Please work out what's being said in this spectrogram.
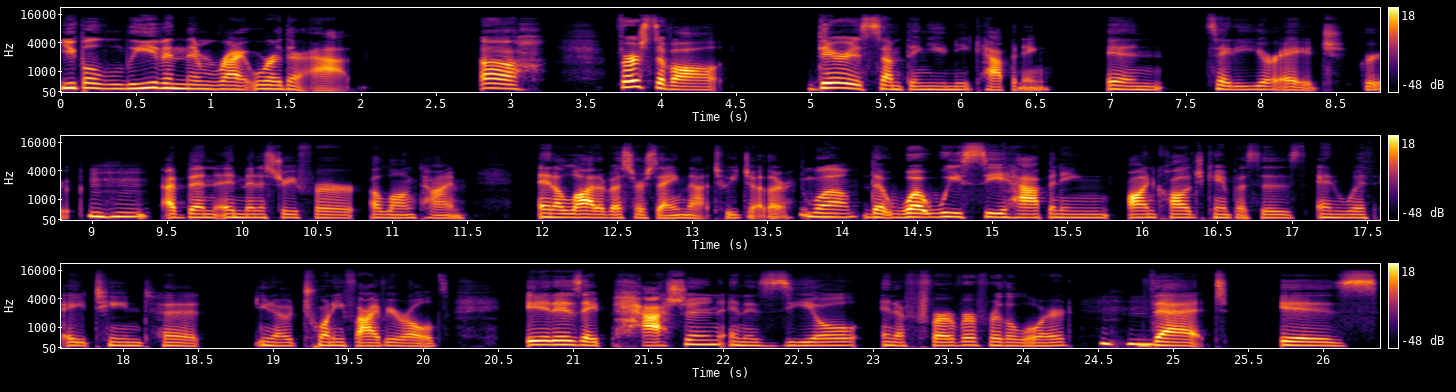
you believe in them right where they're at. Ugh. First of all, there is something unique happening in, say, to your age group. Mm-hmm. I've been in ministry for a long time, and a lot of us are saying that to each other. Well, That what we see happening on college campuses and with 18 to, you know, 25 year olds, it is a passion and a zeal and a fervor for the Lord mhm. that is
